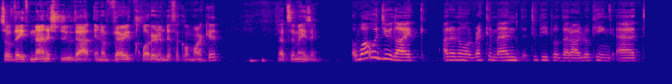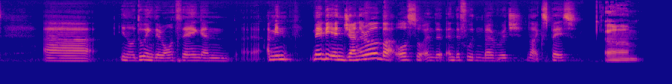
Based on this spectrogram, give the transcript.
So if they've managed to do that in a very cluttered and difficult market, that's amazing. what would you like? I don't know. Recommend to people that are looking at, uh, you know doing their own thing and uh, i mean maybe in general but also in the in the food and beverage like space. Um,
